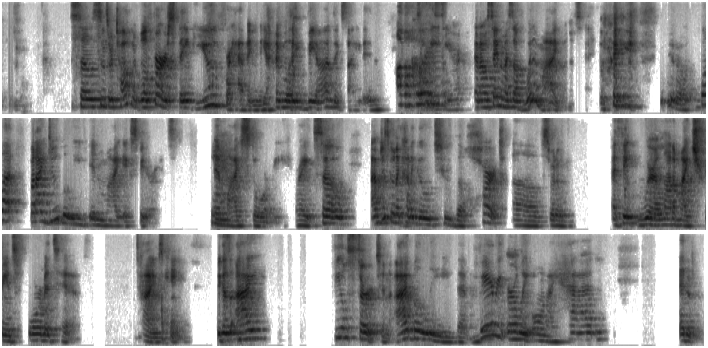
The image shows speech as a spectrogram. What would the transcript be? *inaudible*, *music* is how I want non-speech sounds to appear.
So, since we're talking, well, first, thank you for having me. *laughs* I'm like beyond excited of course. here. And I was saying to myself, what am I going to say? *laughs* like, you know, but but I do believe in my experience, yeah. in my story, right? So I'm just going to kind of go to the heart of sort of, I think, where a lot of my transformative times came, because I feel certain, I believe that very early on I had an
